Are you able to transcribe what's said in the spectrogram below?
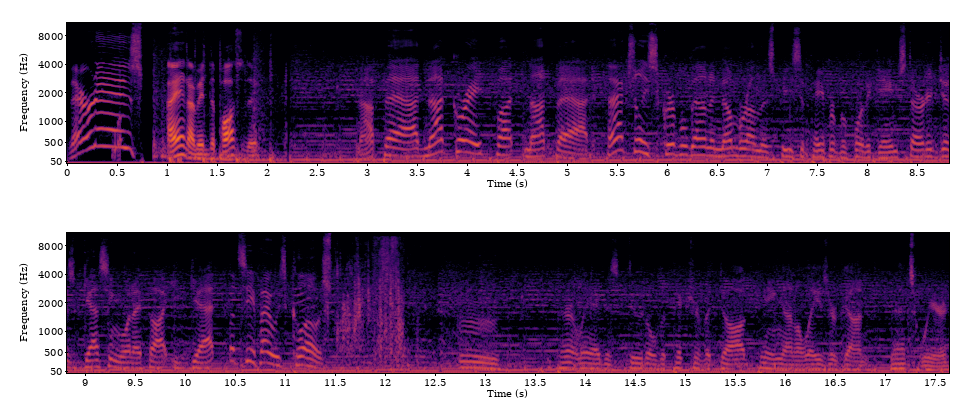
There it is! And I'm in the positive. Not bad, not great, but not bad. I actually scribbled down a number on this piece of paper before the game started, just guessing what I thought you'd get. Let's see if I was close. Hmm. Apparently, I just doodled a picture of a dog peeing on a laser gun. That's weird.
